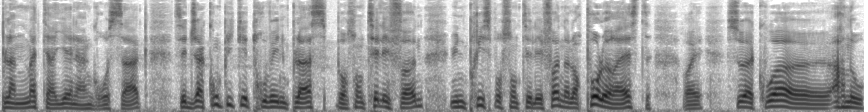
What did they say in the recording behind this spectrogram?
plein de matériel un gros sac. C'est déjà compliqué de trouver une place pour son téléphone, une prise pour son téléphone. Alors pour le reste, ouais, ce à quoi euh, Arnaud,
